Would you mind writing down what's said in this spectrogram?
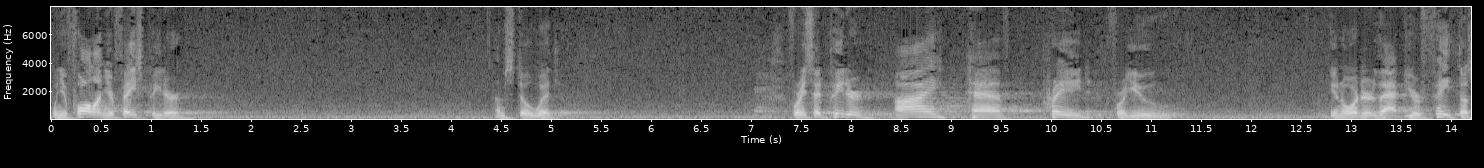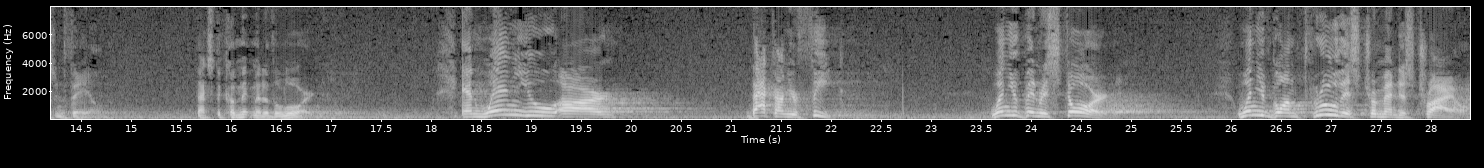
When you fall on your face, Peter, I'm still with you. For he said, Peter, I have prayed for you in order that your faith doesn't fail. That's the commitment of the Lord. And when you are back on your feet, when you've been restored, when you've gone through this tremendous trial,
